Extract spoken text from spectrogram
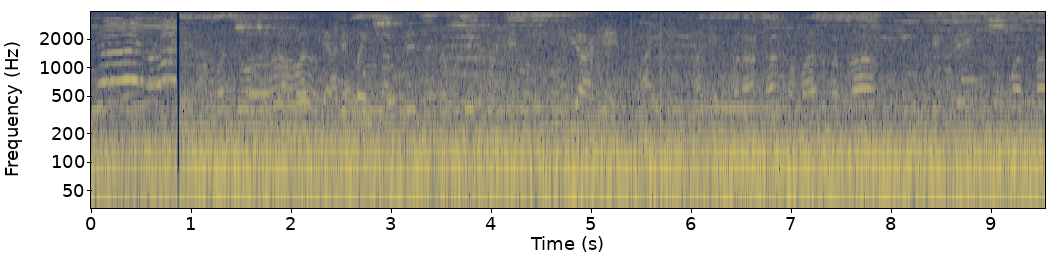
आपण जो गावात गॅजेट लावले त्याच्यामध्ये कुणबी म्हणून मुलगी आहे आणि मराठा समाजमधला शेतकरी कुटुंबातला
